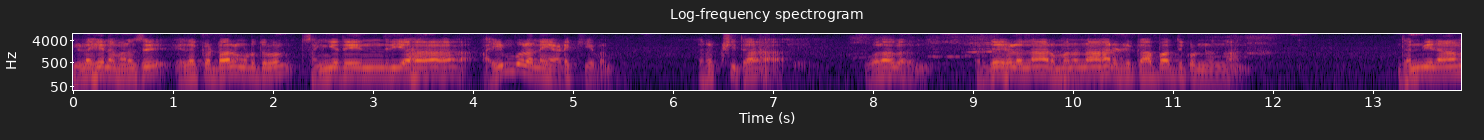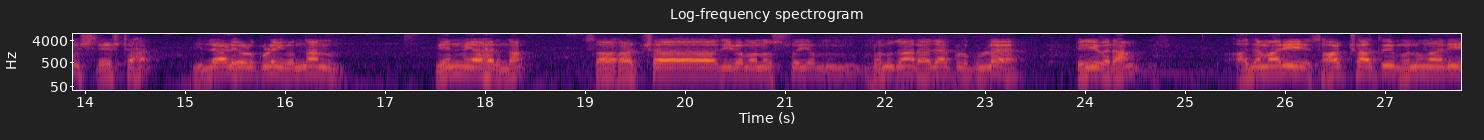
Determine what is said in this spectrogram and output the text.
இளகின மனசு எதை கட்டாலும் கொடுத்துருவன். சங்கீதேந்திரியா ஐம்புலனை அடக்கியவன். ரக்ஷிதா உலக பிரஜைகளெல்லாம் ரொம்ப நன்னாக ரெண்டு காப்பாற்றி கொண்டிருந்தான். தன்வினாம் ஸ்ரேஷ்டா வில்லாளிகளுக்குள்ளே இவன்தான் மேன்மையாக இருந்தான். சாட்சாதிவ மனுஸ்வயம் மனு தான் ராஜாக்களுக்குள்ள பெரியவராம். அது மாதிரி சாட்சாத்து மனு மாதிரி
